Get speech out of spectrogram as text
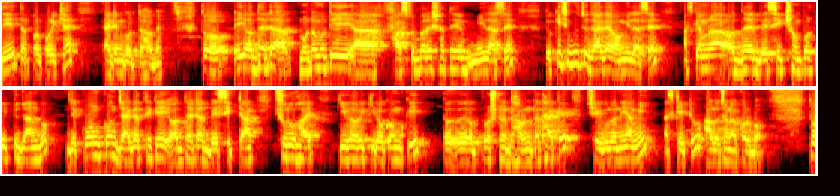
দিয়ে তারপর পরীক্ষায় অ্যাটেন্ড করতে হবে। তো এই অধ্যায়টা মোটামুটি ফার্স্ট পেপারের সাথে মিল আছে। তো কিছু কিছু জায়গায় অমিল আছে। আজকে আমরা অধ্যায়ের বেসিক সম্পর্কে একটু জানব যে কোন কোন জায়গা থেকে এই অধ্যায়টার বেসিকটা শুরু হয়, কীভাবে, কীরকম, কি? তো প্রশ্নের ধরনটা থাকে, সেগুলো নিয়ে আমি আজকে একটু আলোচনা করব। তো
